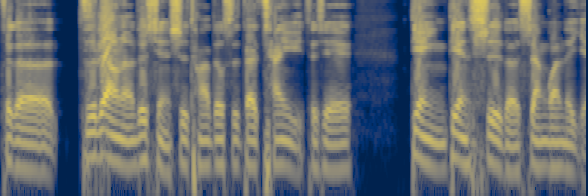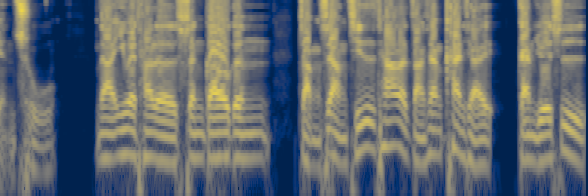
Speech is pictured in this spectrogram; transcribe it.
这个资料呢，就显示他都是在参与这些电影、电视的相关的演出。那因为他的身高跟长相，其实他的长相看起来感觉是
